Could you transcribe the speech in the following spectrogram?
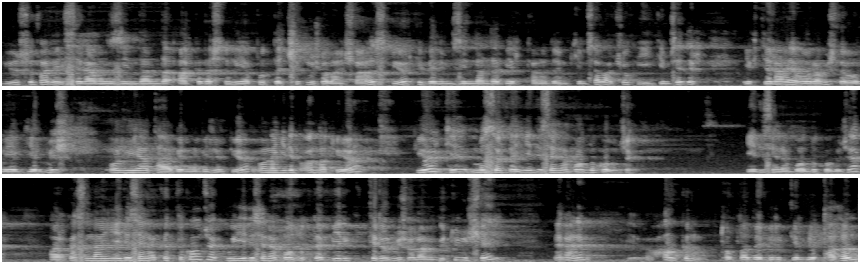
Yusuf Aleyhisselam'ın zindanda arkadaşlığını yapıp da çıkmış olan şahıs diyor ki benim zindanda bir tanıdığım kimse var. Çok iyi kimsedir. İftiraya uğramış da oraya girmiş. O rüya tabirini bilir diyor. Ona gidip anlatıyor. Diyor ki Mısır'da yedi sene bolluk olacak. Yedi sene bolluk olacak. Arkasından yedi sene kıtlık olacak. Bu yedi sene bollukta biriktirilmiş olan bütün şey efendim halkın topladığı, biriktirdiği tahıl,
